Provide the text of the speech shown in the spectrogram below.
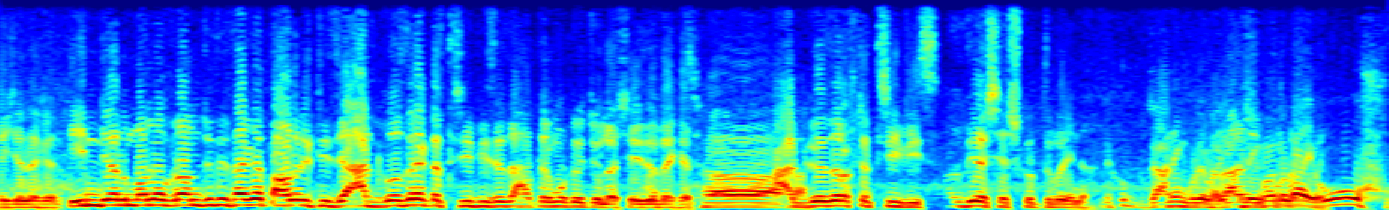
এই যে দেখেন ইন্ডিয়ান মনোগ্রাম যদি থাকে তাহলে এটি যে আট গজের একটা থ্রি পিস হাতের মুঠোয় চলে আসে এই যে দেখেন। আচ্ছা। আট গজের একটা থ্রি পিস দিয়ে শেষ করতে পারি না। খুব রানিং করে করে ভাই। ওহ।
